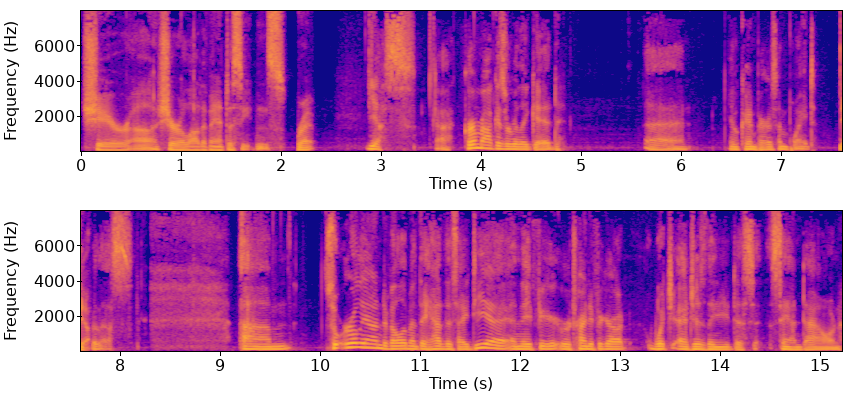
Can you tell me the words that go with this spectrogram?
share uh, share a lot of antecedents, right? Yes, uh, Grimrock is a really good, uh, you know, comparison point yeah. for this. Um, so early on in development, they had this idea, and they figure were trying to figure out which edges they need to sand down.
